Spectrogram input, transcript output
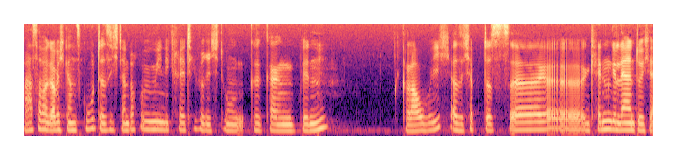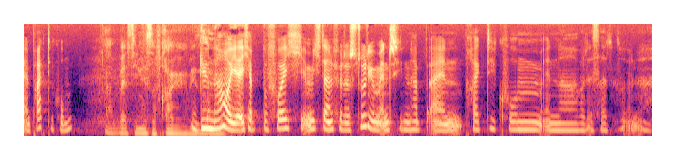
war es aber, glaube ich, ganz gut, dass ich dann doch irgendwie in die kreative Richtung gegangen bin, glaube ich. Also ich habe das äh, kennengelernt durch ein Praktikum. Ja, Wäre es die nächste Frage gewesen. Genau, ja. Ich habe, bevor ich mich dann für das Studium entschieden habe, ein Praktikum in einer, was ist das, so in einer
